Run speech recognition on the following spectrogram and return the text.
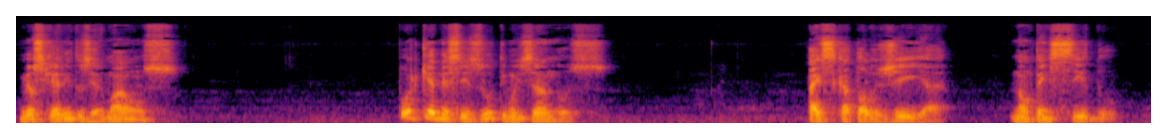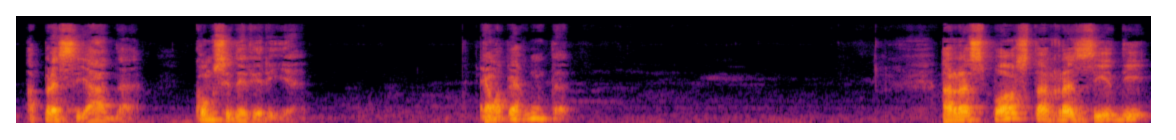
Meus queridos irmãos, porque nesses últimos anos a escatologia não tem sido apreciada como se deveria? É uma pergunta. A resposta reside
